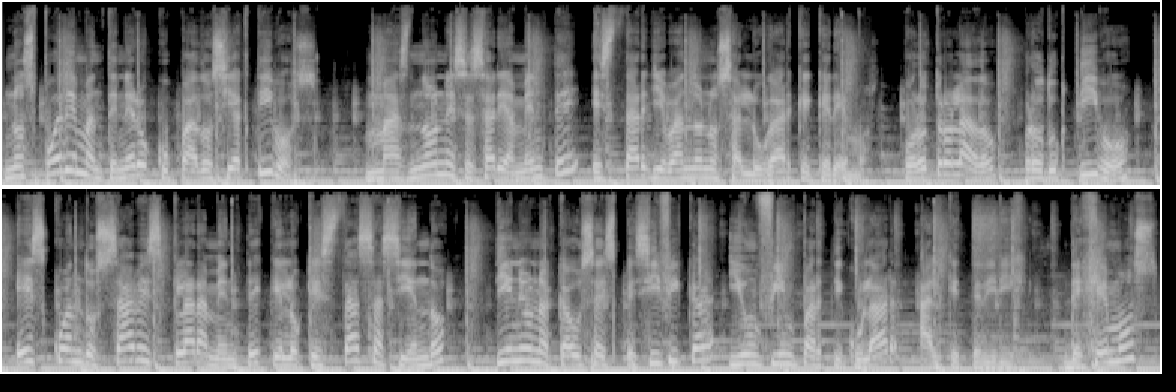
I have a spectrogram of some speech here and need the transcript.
nos puede mantener ocupados y activos mas no necesariamente estar llevándonos al lugar que queremos. Por otro lado, productivo es cuando sabes claramente que lo que estás haciendo tiene una causa específica y un fin particular al que te dirige. Dejemos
